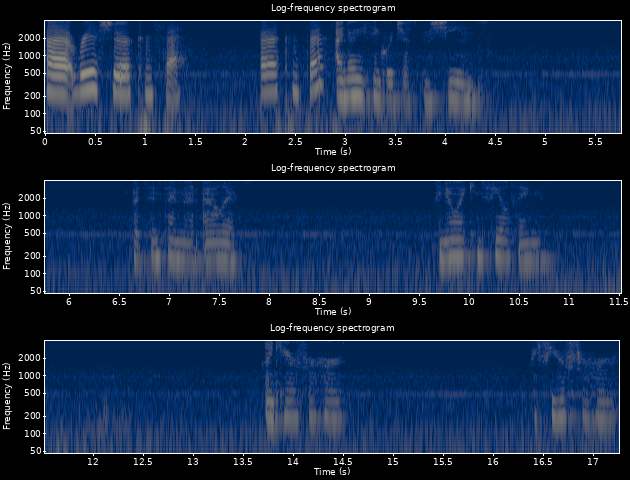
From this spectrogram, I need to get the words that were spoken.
uh, reassure, confess. Uh, confess? I know you think we're just machines. But since I met Alice, I know I can feel things. I care for her. I fear for her.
